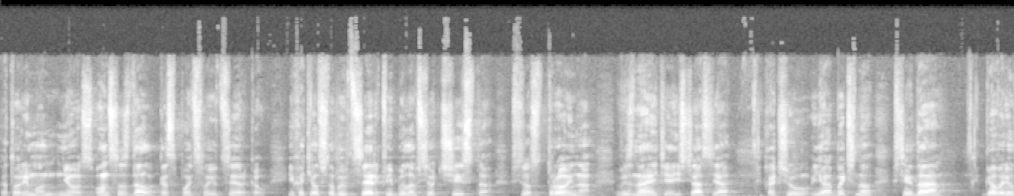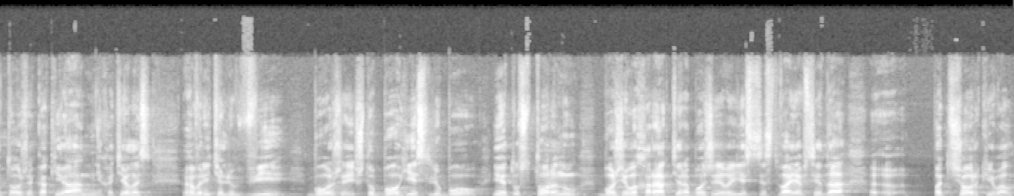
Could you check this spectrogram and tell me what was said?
которым он нес. Он создал Господь свою церковь и хотел, чтобы в церкви было все чисто, все стройно. Вы знаете, и сейчас я хочу, я обычно всегда говорил тоже, как Иоанн, мне хотелось говорить о любви Божией, что Бог есть любовь. И эту сторону Божьего характера, Божьего естества я всегда э, э, подчеркивал.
